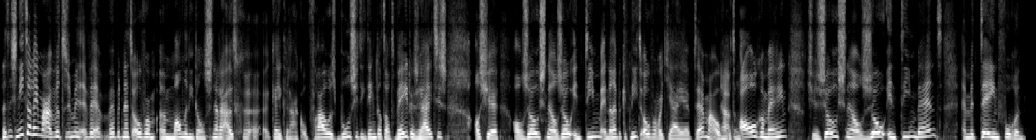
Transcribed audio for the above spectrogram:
Dat is niet alleen maar. We, hebben het net over eh, mannen die dan sneller uitgekeken raken op vrouwen. Is bullshit. Ik denk dat dat wederzijds is. Als je al zo snel, zo intiem. En dan heb ik het niet over wat jij hebt, hè, maar over Ja, het algemeen. Als je zo snel, zo intiem bent. En meteen voor een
